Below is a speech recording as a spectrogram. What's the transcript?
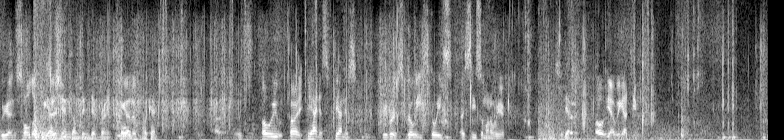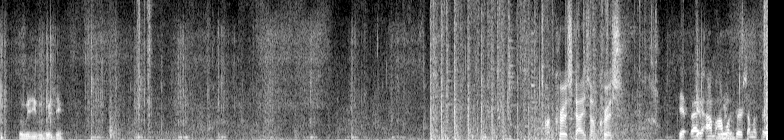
We gotta just hold our we gotta position. do something different. We Hold. gotta- Okay. Uh, it's- Oh, we, alright, behind us, behind us. Reverse, go east, go east. I see someone over here. Yep. Oh, yeah, we got team. We're with you. We're with you. On Chris, guys, on Chris. Yep. Right, yep, I'm, we're I'm with with him. Chris. I'm with Chris.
